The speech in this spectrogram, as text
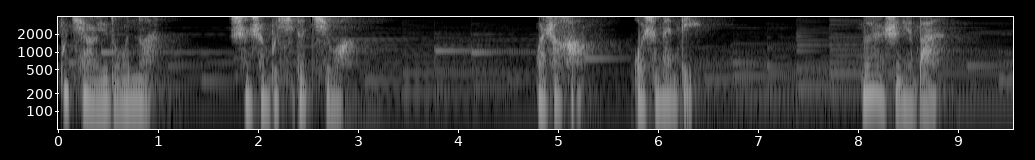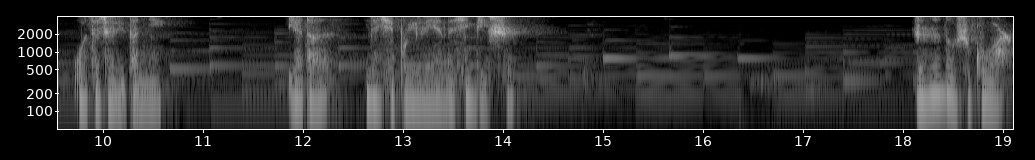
不期而遇的温暖，生生不息的期望。晚上好，我是 Mandy。每晚十点半，我在这里等你，也等那些不与人言的心底事。人人都是孤儿，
